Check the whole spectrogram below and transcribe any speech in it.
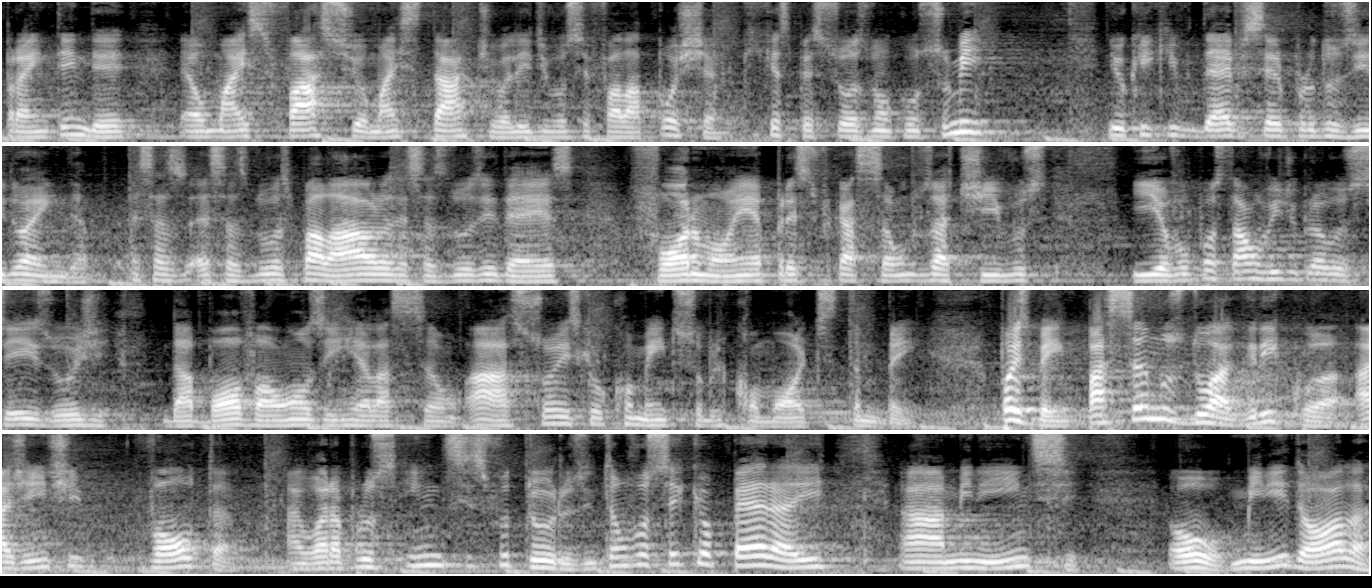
para entender. É o mais fácil, o mais tátil ali de você falar, poxa, o que, que as pessoas vão consumir e o que, que deve ser produzido ainda. Essas, essas duas palavras, essas duas ideias formam a precificação dos ativos e eu vou postar um vídeo para vocês hoje da Bova 11 em relação a ações que eu comento sobre commodities também. Pois bem, passamos do agrícola, a gente volta agora para os índices futuros. Então você que opera aí a mini índice ou mini dólar,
